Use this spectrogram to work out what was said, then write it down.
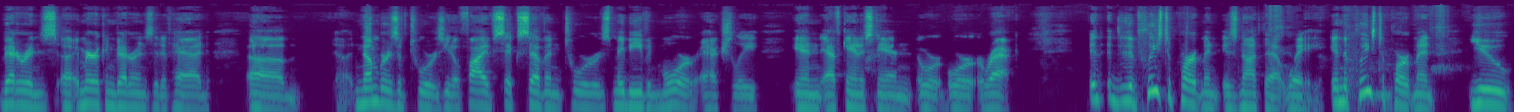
veterans uh, american veterans that have had um, uh, numbers of tours you know five six seven tours maybe even more actually in afghanistan or or iraq. It, the police department is not that way. In the police department you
